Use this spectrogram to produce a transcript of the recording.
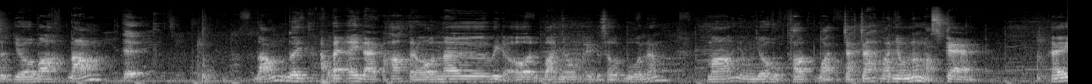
សិទ្ធិយោរបស់ដំដំដូចអាប៉ែអីដែលបង្ហោះដ្រូននៅវីដេអូរបស់ខ្ញុំអេពីសូត4ហ្នឹងមកខ្ញុំយករូបថតរបស់ចាស់ចាស់របស់ខ្ញុំហ្នឹងមក scan ហើយ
